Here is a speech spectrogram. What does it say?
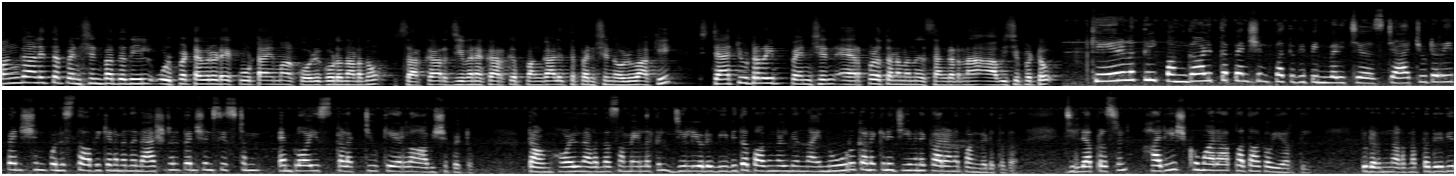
പങ്കാളിത്ത പെൻഷൻ പദ്ധതിയിൽ ഉൾപ്പെട്ടവരുടെ കൂട്ടായ്മ കോഴിക്കോട് നടന്നു. സർക്കാർ ജീവനക്കാർക്ക് പങ്കാളിത്ത പെൻഷൻ ഒഴിവാക്കി സ്റ്റാറ്റ്യൂട്ടറി പെൻഷൻ ഏർപ്പെടുത്തണമെന്ന് സംഘടന ആവശ്യപ്പെട്ടു. കേരളത്തിൽ പങ്കാളിത്ത പെൻഷൻ പദ്ധതി പിൻവലിച്ച് സ്റ്റാറ്റ്യൂട്ടറി പെൻഷൻ പുനഃസ്ഥാപിക്കണമെന്ന് national pension system employees collective Kerala ആവശ്യപ്പെട്ടു. ടൗൺ ഹാളിൽ നടന്ന സമ്മേളനത്തിൽ ജില്ലയുടെ വിവിധ ഭാഗങ്ങളിൽ നിന്നായി നൂറുകണക്കിന് ജീവനക്കാരാണ് പങ്കെടുത്തത്. ജില്ലാ പ്രസിഡന്റ് ഹരീഷ് കുമാര പതാക ഉയർത്തി. തുടർന്ന് നടന്ന പ്രതിനിധി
